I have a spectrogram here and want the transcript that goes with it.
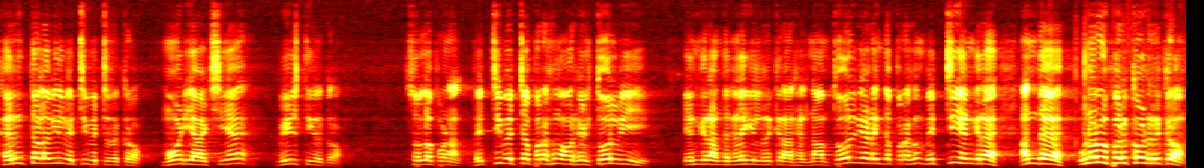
கருத்தளவில் வெற்றி பெற்றிருக்கிறோம். மோடி ஆட்சியை வீழ்த்தி இருக்கிறோம் சொல்ல போனால் வெற்றி பெற்ற பிறகும் அவர்கள் தோல்வி என்கிற அந்த நிலையில் இருக்கிறார்கள். நாம் தோல்வியடைந்த பிறகும் வெற்றி என்கிற அந்த உணர்வு பெருக்கோடு இருக்கிறோம்.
